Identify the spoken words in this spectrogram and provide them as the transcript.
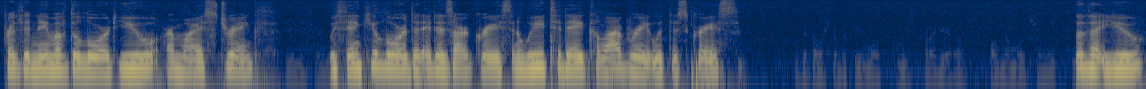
For the name of the Lord, you are my strength. We thank you, Lord, that it is our grace, and we today collaborate with this grace. So that you,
